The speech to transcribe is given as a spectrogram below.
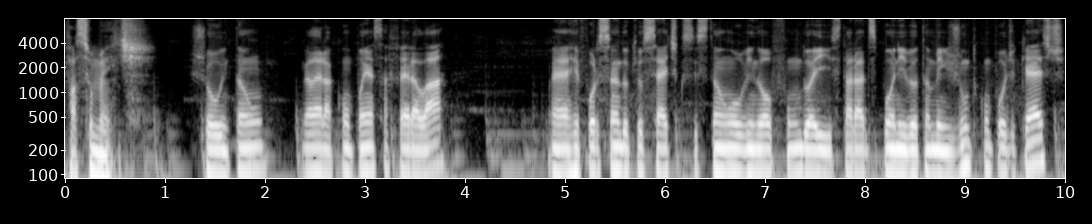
facilmente. Show, então, galera, acompanha essa fera lá. É, reforçando que o set que vocês estão ouvindo ao fundo aí estará disponível também junto com o podcast.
